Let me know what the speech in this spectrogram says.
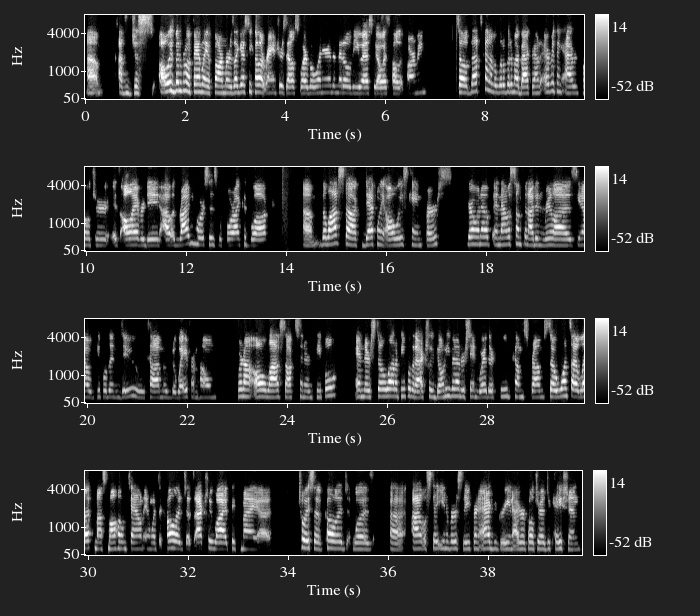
Um, I've just always been from a family of farmers. I guess you call it ranchers elsewhere, but when you're in the middle of the US, we always call it farming. So that's kind of a little bit of my background. Everything agriculture is all I ever did. I was riding horses before I could walk um, the livestock definitely always came first growing up and that was something i didn't realize you know people didn't do till i moved away from home. We're not all livestock centered people and there's still a lot of people that actually don't even understand where their food comes from. So once i left my small hometown and went to college that's actually why i picked my uh, choice of college was uh, iowa state university for an ag degree in agriculture education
